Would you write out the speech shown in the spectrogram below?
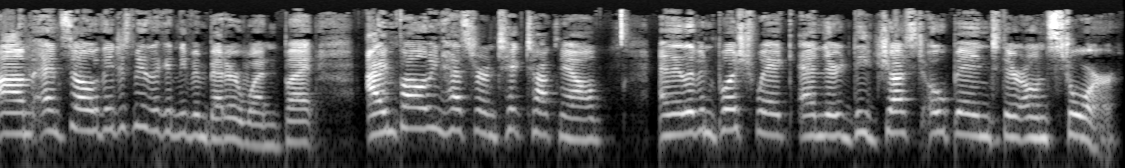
Um, and so they just made like an even better one. But I'm following Hester on TikTok now, and they live in Bushwick, and they're they just opened their own store,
